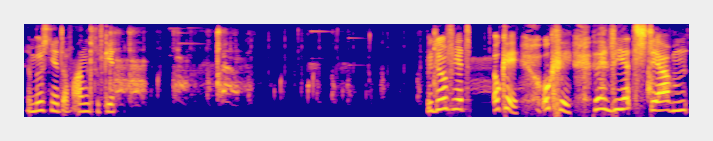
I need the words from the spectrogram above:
Wir müssen jetzt auf Angriff gehen. Wir dürfen jetzt. Okay, okay. Wenn wir jetzt sterben,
